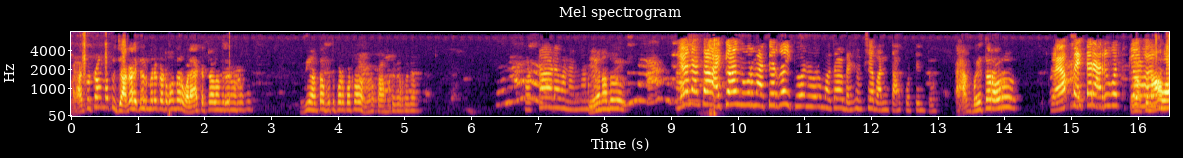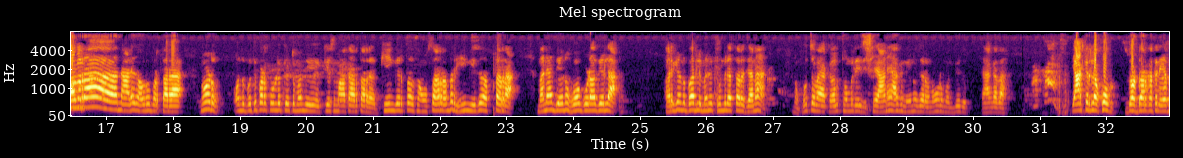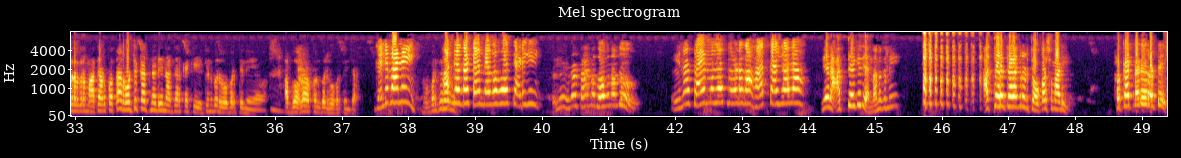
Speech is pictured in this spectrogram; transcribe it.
ಒಳಗೆ ಕಟ್ಟಾಳ ಮತ್ತು ಜಾಗ ಇದ್ದಲ್ಲಿ ಮನೆ ಕಟ್ಕೊಂಡಾರ ಒಳಗೆ ಕಟ್ಟಾಳ ಅಂದ್ರೆ ನೋಡ್ರಿ ಇದು ಅಂತ ಬುತ್ತಿ ಪಡ್ ಕೊಟ್ಟಾಳ ಆಡವ ನಂಗ ಏನದು? ಏನಂತ ನೂರು ನೂರ್ ಮಾತಾಡ್ದ ಇಕ ನೂರು ಮಾತಾಡ ಬೆಸಂಶ ಬಂದ್ ತಂದ್ ಕೊಟ್ಟಿಂತು ಯಾಕೆ ಬೈತಾರ ಅವರು? ಯಾಕೆ ಬೈತಾರ ಯಾರು ಗೊತ್ತು ನಾವು ಹೋದ್ರ ನಾಳೆ ಅವರು ಬರ್ತಾರ. ನೋಡು ಒಂದು ಬುತ್ತಿ ಪಡ್ ಕೊಡ್ಲಿಕ್ಕೆ ಇಟ್ಟು ಮಂದಿ ಕೇಸ್ ಮಾತಾಡ್ತಾರ. ಹಿಂಗ್ ಇರ್ತದ ಸಂಸಾರ ಅಂದ್ರೆ ಹಿಂಗ್ ಇದು ಹತ್ತಾರ ಮನೆಯಿಂದ ಏನು ಹೋಗಿ ಬಿಡೋದಿಲ್ಲ. ಹೊರಗಿಂದ ಬರ್ಲಿ ಮನೆ ತುಂಬಿಲತ್ತಾರ ಜನ. ಹುಚ್ಚ ಕಲ್ ತುಂಬ್ರಿ ಶಾಣೆ ಆಗ ನೀನು ಜರ ನೋಡು ಬಂದಿದ್ದು ಹೆಂಗದ ಯಾಕಿರ್ಲಕ್ ಹೋಗು ದೊಡ್ಡವ್ರ ಕತ್ತಲೆ ಎದ್ರದ್ರ ಮಾತಾಡ್ಕೊತಾ ರೊಟ್ಟಿ ಕಟ್ ನಡಿ ನಾ ಜರ್ಕಿ ಕಿನ್ ಬಲ್ಲಿ ಹೋಗ್ಬರ್ತೀನಿ ಆ ಬೊಗ ಹಾಕೊಂಡ್ ಬಲ್ಲಿ ಹೋಗ್ಬರ್ತೀನಿ ಜರ್ ಜಲ್ದಿ ಬಾನಿ ಬರ್ತೀನಿ. ಮತ್ತೆ ಟೈಮ್ ಯಾಗ ಹೋತ್ ಅಡಿಗೆ ಅಯ್ಯೋ ಇನ್ನೂ ಟೈಮ್ ಅದ ಹೋಗ ನಂದು ಇನ್ನ ಟೈಮ್ ಆಗತ್ ನೋಡಗ ಹತ್ತ ಆಗ್ಯಾದ ಏನ್ ಅತ್ತೆ ಆಗಿದೆ ನನಗ ನೀ ಅತ್ತೆರ ಕೆಳಗ್ ನೋಡಿ ಅವಕಾಶ ಮಾಡಿ ಕಟ್ ನಡಿ ರೊಟ್ಟಿ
